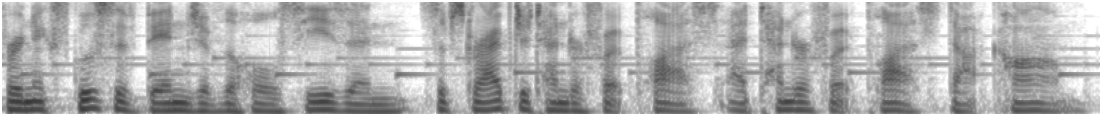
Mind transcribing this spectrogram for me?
For an exclusive binge of the whole season, subscribe to Tenderfoot Plus at tenderfootplus.com.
